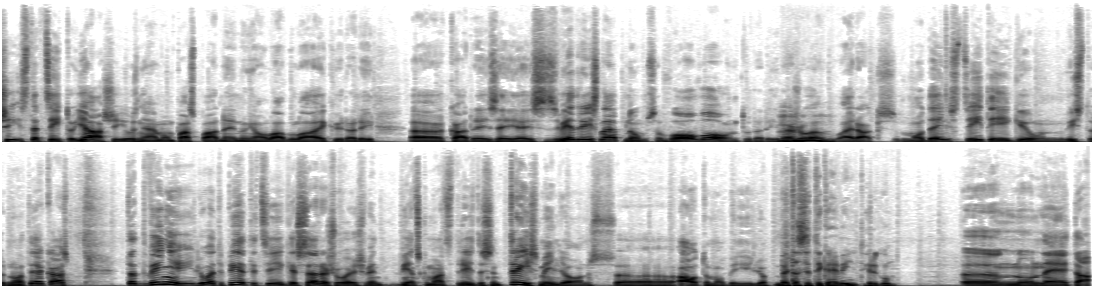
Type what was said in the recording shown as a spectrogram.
šī, starp citu, jā, šī uzņēmuma paspārnē nu jau labu laiku ir arī uh, kādreizējais Zviedrijas lepnums, Volvo, un tur arī mm. ražo vairākus modeļus cītīgi, un viss tur notiekās. Tad viņi ļoti pieticīgi ir saražojuši 1,33 miljonus uh, automobīļu. Bet tas ir tikai viņu tirgums. Uh, nu, nē, tā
